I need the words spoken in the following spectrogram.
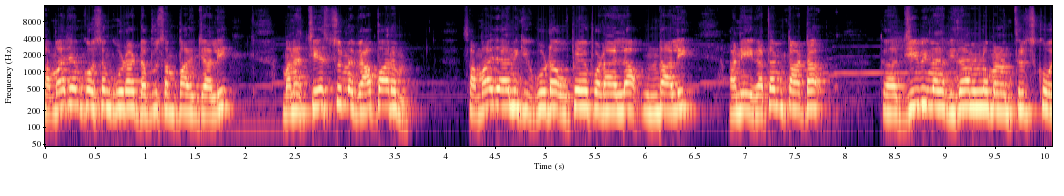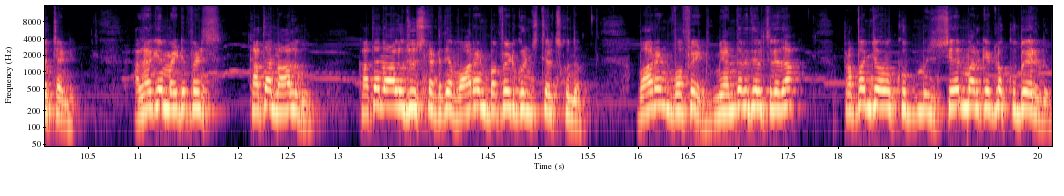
సమాజం కోసం కూడా డబ్బు సంపాదించాలి. మన చేస్తున్న వ్యాపారం సమాజానికి కూడా ఉపయోగపడేలా ఉండాలి అని రతన్ టాటా క- జీవన విధానంలో మనం తెలుసుకోవచ్చండి. అలాగే మై ఫ్రెండ్స్ కథ నాలుగు. కథ నాలుగు చూసినట్టయితే వారెన్ బఫెట్ గురించి తెలుసుకుందాం. వారెన్ బఫెట్ మీ అందరికీ తెలుసు కదా ప్రపంచం కు షేర్ మార్కెట్లో కుబేరుడు.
